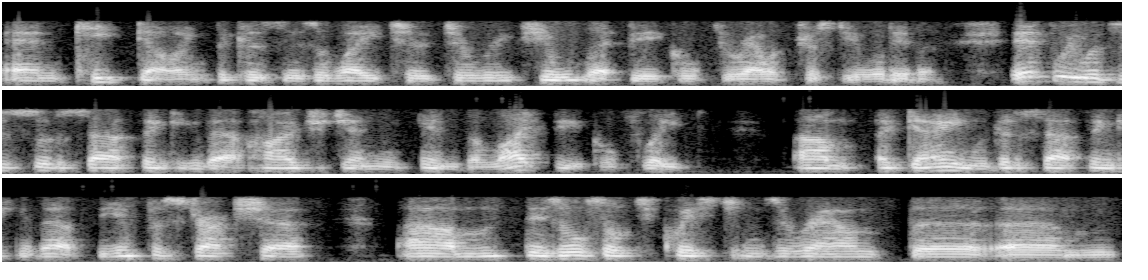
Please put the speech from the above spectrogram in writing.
and keep going because there's a way to, to refuel that vehicle through electricity or whatever. If we were to sort of start thinking about hydrogen in the light vehicle fleet, um, again, we've got to start thinking about the infrastructure. Um, there's all sorts of questions around the um,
